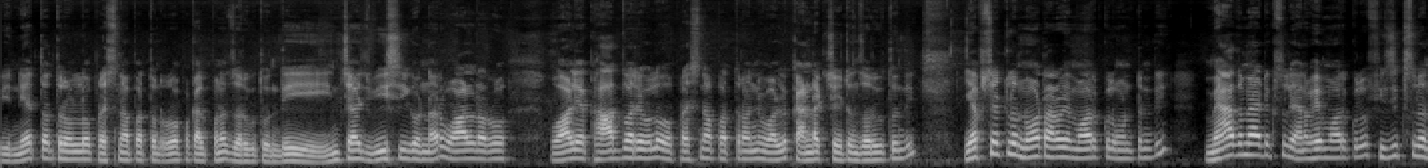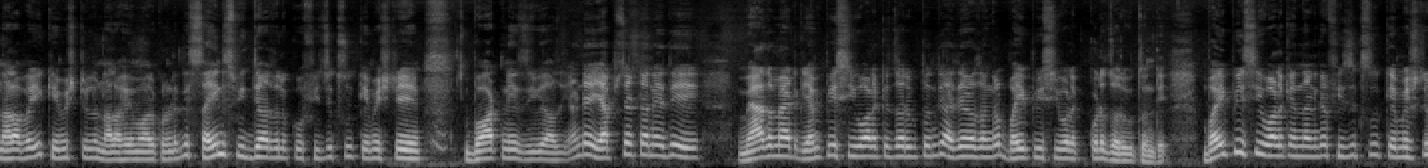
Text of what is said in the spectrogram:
ఈ నేతృత్వంలో ప్రశ్నాపత్రం రూపకల్పన జరుగుతుంది. ఇన్ఛార్జ్ వీసీగా ఉన్నారు. వాళ్ళ రో- వాళ్ళ యొక్క ఆధ్వర్యంలో ప్రశ్నాపత్రాన్ని వాళ్ళు కండక్ట్ చేయడం జరుగుతుంది. ఎఫ్సెట్లో నూట అరవై మార్కులు ఉంటుంది. మ్యాథమెటిక్స్లో ఎనభై మార్కులు ఫిజిక్స్లో నలభై కెమిస్ట్రీలో నలభై మార్కులు ఉంటుంది సైన్స్ విద్యార్థులకు ఫిజిక్స్ కెమిస్ట్రీ బాటనీ జియాలజీ అంటే ఎఫ్సెట్ అనేది మ్యాథమెటిక్ ఎంపీసీ వాళ్ళకి జరుగుతుంది అదేవిధంగా బైపీసీ వాళ్ళకి కూడా జరుగుతుంది. బైపీసీ వాళ్ళకి ఏంటంటే ఫిజిక్స్ కెమిస్ట్రీ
